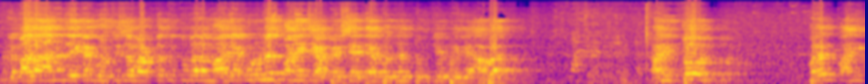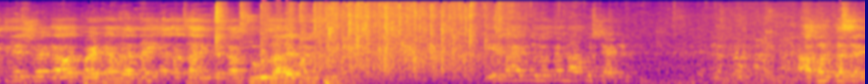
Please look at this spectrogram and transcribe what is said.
म्हटलं मला आनंद एका गोष्टीचा वाटतो की तुम्हाला माझ्याकडूनच पाण्याची अपेक्षा आहे त्याबद्दल तुमचे पहिले आभार. आणि दोन परत पाणी दिल्याशिवाय गावात पाय ठेवणार नाही आता चालीचं काम सुरू झालंय पाणी सुरू हे बाहेरच्या लोकांना आपलं स्टँडर्ड आपण कसं आहे?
